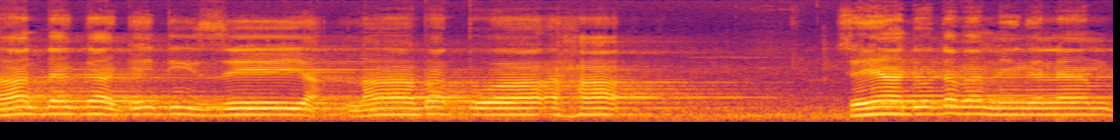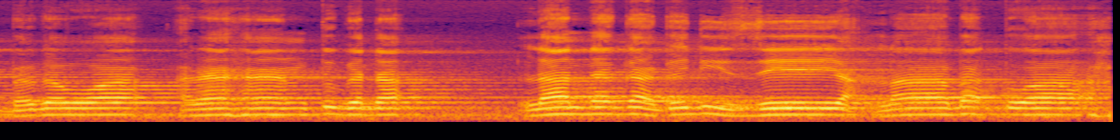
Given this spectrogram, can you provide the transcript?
လာတကဂိတိဇေယလာဘတွာအဟ ဇေယတုတပ္ပမင်္ဂလံဘဂဝါအရဟံတုဂတလာတကဂိတိဇေယလာဘတွာအဟ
